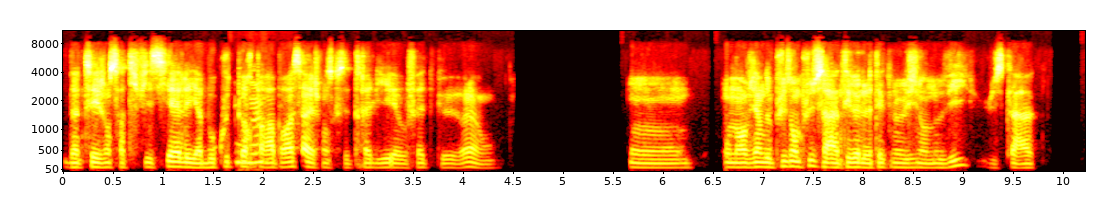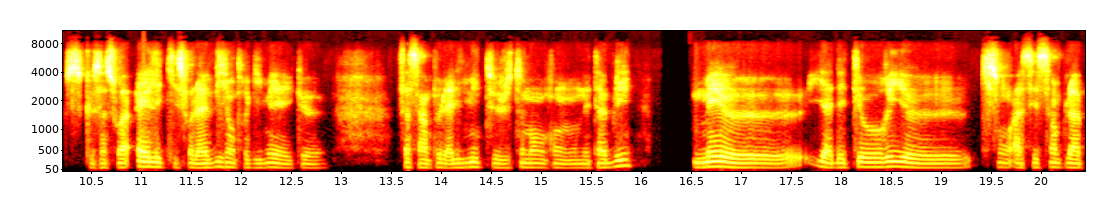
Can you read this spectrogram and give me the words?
d'intelligence artificielle et il y a beaucoup de peur mhm. par rapport à ça. Et je pense que c'est très lié au fait que voilà, on, on, en vient de plus en plus à intégrer de la technologie dans nos vies jusqu'à ce que ça soit elle qui soit la vie entre guillemets et que ça c'est un peu la limite justement qu'on établit. Mais euh, il y a des théories euh, qui sont assez simples à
